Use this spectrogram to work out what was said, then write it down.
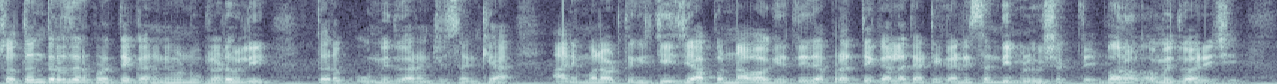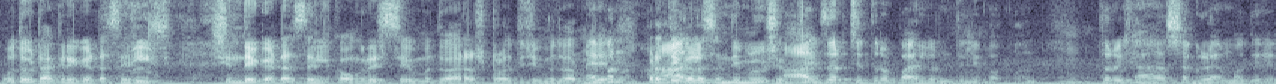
स्वतंत्र जर प्रत्येकानं निवडणूक लढवली तर उमेदवारांची संख्या आणि मला वाटतं की जी जी आपण नावं घेतली त्या प्रत्येकाला त्या ठिकाणी संधी मिळू शकते बरोबर. उमेदवारीची उद्धव ठाकरे गट असेल शिंदे गट असेल काँग्रेसचे उमेदवार राष्ट्रवादीचे उमेदवार म्हणजे प्रत्येकाला संधी मिळू आज शकते जर चित्र पाहिलं ना दिलीप आपण. तर ह्या सगळ्यामध्ये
